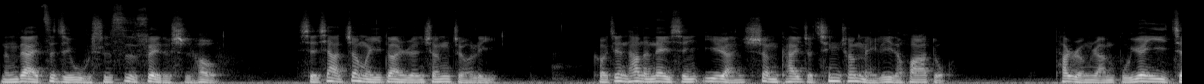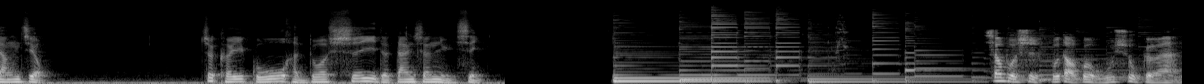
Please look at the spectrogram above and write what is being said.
能在自己五十四岁的时候写下这么一段人生哲理，可见她的内心依然盛开着青春美丽的花朵。她仍然不愿意将就。这可以鼓舞很多失意的单身女性。肖博士辅导过无数个案，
